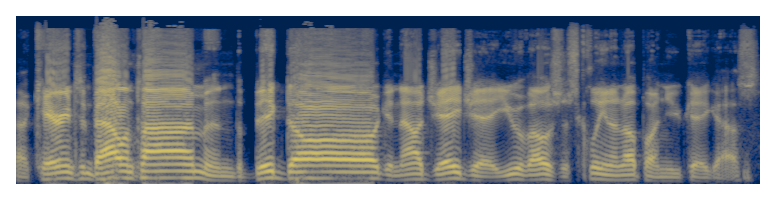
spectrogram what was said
uh, Carrington Valentine and the big dog, and now JJ, U of L is just cleaning up on UK guys.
